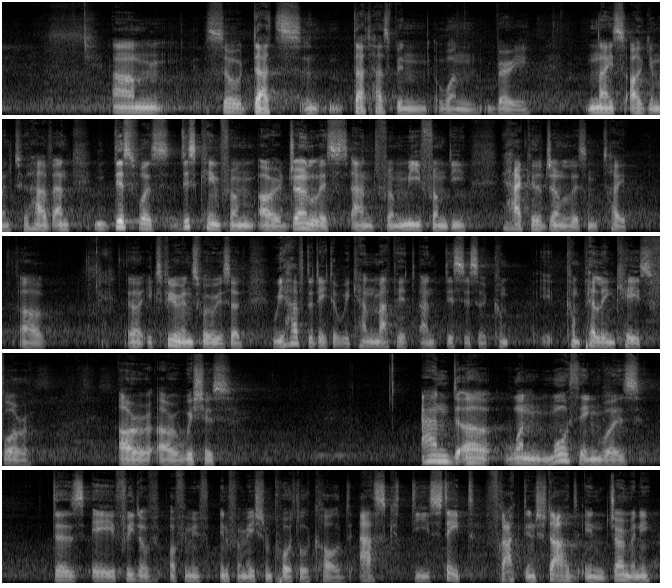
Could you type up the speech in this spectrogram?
Um, so that's, that has been one very nice argument to have. And this was this came from our journalists and from me from the hacker journalism type uh, uh, experience, where we said we have the data, we can map it, and this is a com compelling case for our our wishes. And uh, one more thing was there's a freedom of information portal called Ask the State, Frag den Staat in Germany,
